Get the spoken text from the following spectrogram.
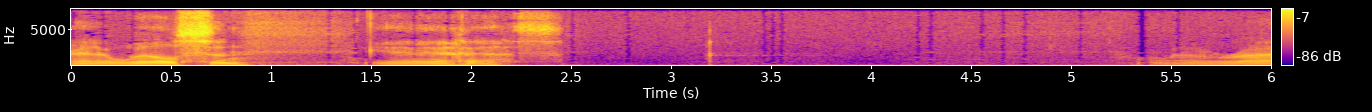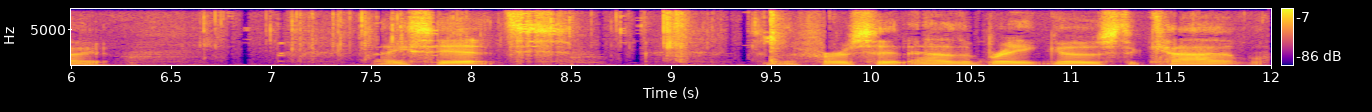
Brandon Wilson. Yes. All right. Nice hit. So the first hit out of the break goes to Kyle.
